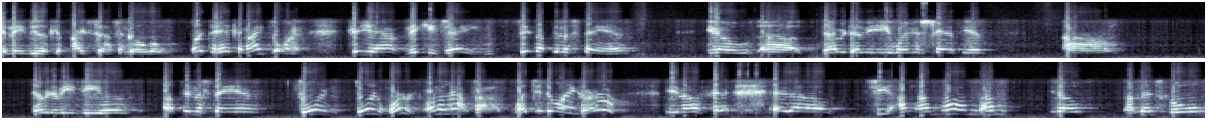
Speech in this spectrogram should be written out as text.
and made me look at myself and go, well, what the heck am I doing? Here you have Mickie James sitting up in the stands, you know, uh, WWE Women's Champion, um, WWE Diva, up in the stands doing doing work on a laptop. What you doing, girl? You know, and um, she, I'm, I'm, I'm, I'm, you know, I'm in school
